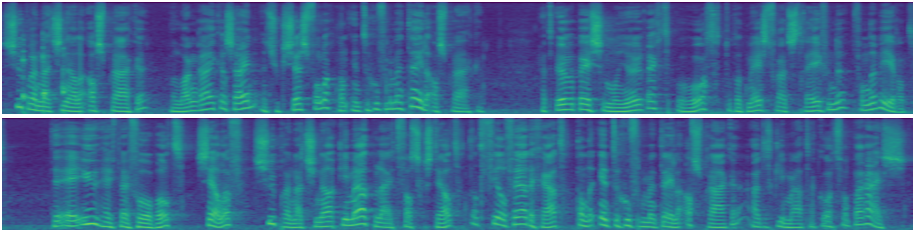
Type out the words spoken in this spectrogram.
supranationale afspraken belangrijker zijn en succesvoller dan intergouvernementele afspraken. Het Europese milieurecht behoort tot het meest vooruitstrevende van de wereld. De EU heeft bijvoorbeeld zelf supranationaal klimaatbeleid vastgesteld dat veel verder gaat dan de intergouvernementele afspraken uit het Klimaatakkoord van Parijs.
